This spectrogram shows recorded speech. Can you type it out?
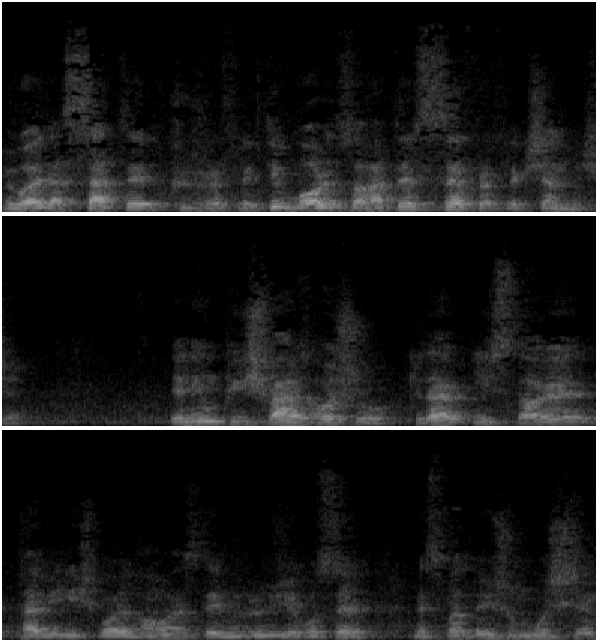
میباید از سطح pre وارد ساحت self-reflection میشه یعنی اون پیشفرزهاش رو که در ایستار طبیعیش با الهام از ترمینولوژی هوسرل نسبت بهشون مشرف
